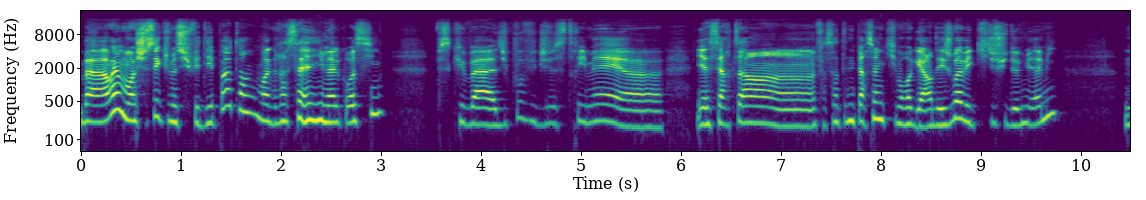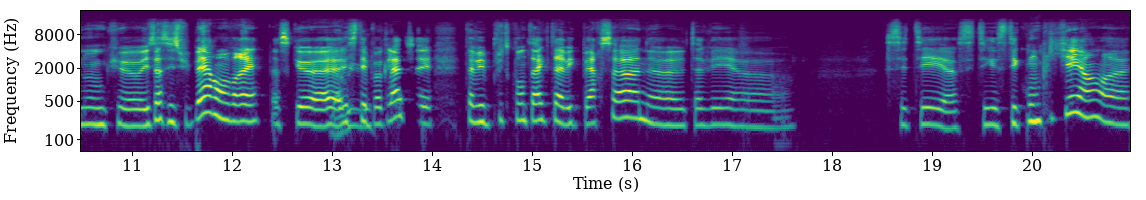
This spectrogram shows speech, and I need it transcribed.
Bah ouais, moi je sais que je me suis fait des potes, hein, moi grâce à Animal Crossing. Parce que bah, du coup, vu que je streamais, euh, il y a certains, certaines personnes qui me regardaient jouer avec qui je suis devenue amie. Donc, euh, et ça, c'est super en vrai. Parce que bah à cette époque-là, tu n'avais plus de contact avec personne. Euh, t'avais, c'était, c'était, c'était compliqué. Hein,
